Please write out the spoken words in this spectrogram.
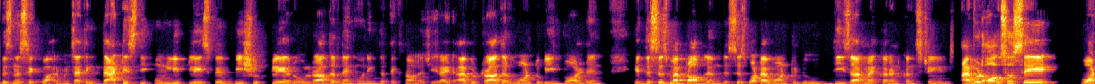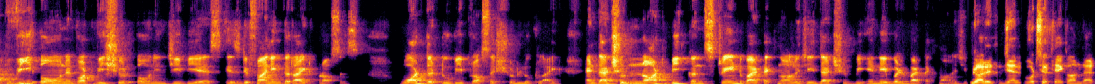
business requirements. I think that is the only place where we should play a role rather than owning the technology, right? I would rather want to be involved in hey, this is my problem, this is what I want to do, these are my current constraints. I would also say what we own and what we should own in GBS is defining the right process what the to be process should look like. And that should not be constrained by technology that should be enabled by technology. Got it. Jen what's your take on that?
